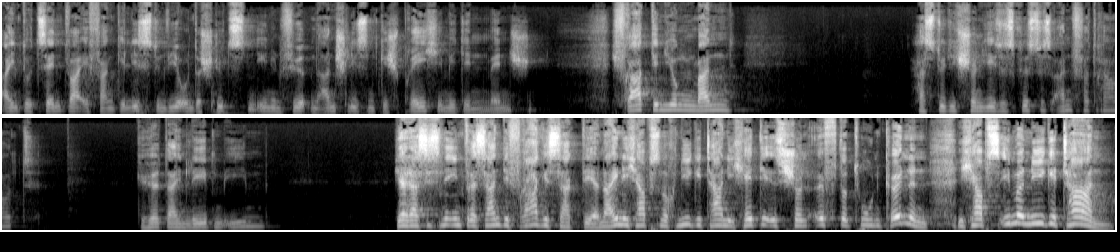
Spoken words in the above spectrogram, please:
Ein Dozent war Evangelist und wir unterstützten ihn und führten anschließend Gespräche mit den Menschen. Ich fragte den jungen Mann, hast du dich schon Jesus Christus anvertraut? Gehört dein Leben ihm? Ja, das ist eine interessante Frage, sagte er. Nein, ich hab's noch nie getan. Ich hätte es schon öfter tun können. Ich hab's immer nie getan.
